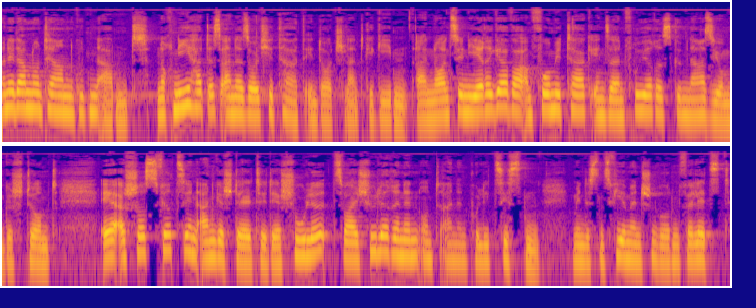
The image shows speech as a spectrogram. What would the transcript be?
Meine Damen und Herren, guten Abend. Noch nie hat es eine solche Tat in Deutschland gegeben. Ein 19-Jähriger war am Vormittag in sein früheres Gymnasium gestürmt. Er erschoss 14 Angestellte der Schule, zwei Schülerinnen und einen Polizisten. Mindestens vier Menschen wurden verletzt.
